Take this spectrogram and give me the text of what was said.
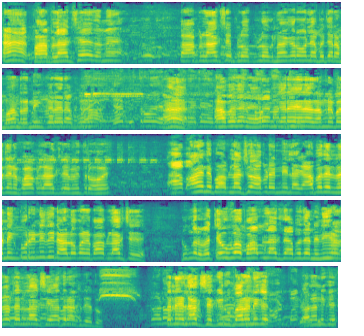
હા પાપ લાગશે તમે પાપ લાગશે બ્લોક બ્લોક ના કરો એટલે બચારા માન રનિંગ કરે રા પૂરી હા આ બધાને હેરાન કરે હેરાન તમને બધાને પાપ લાગશે મિત્રો હવે આ આને પાપ લાગશો, આપણે નહીં લાગે. આ બધાને રનિંગ પૂરી નથી ને આ લોકોને પાપ લાગશે. ડુંગર વચ્ચે ઊભા પાપ લાગશે, આ બધાને નિહા કરતા લાગશે, યાદ રાખજે તું. તને લાગશે કીરું બાર નીકળ બાર નીકળ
